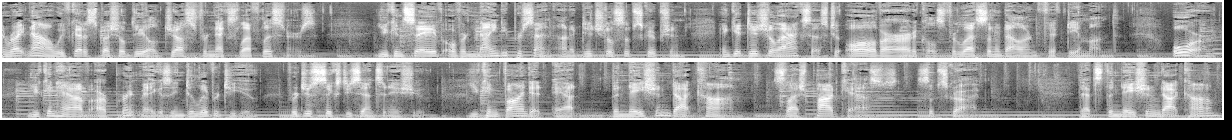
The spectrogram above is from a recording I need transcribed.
and right now, we've got a special deal just for Next Left listeners. You can save over 90% on a digital subscription and get digital access to all of our articles for less than $1.50 a month. Or you can have our print magazine delivered to you for just 60 cents an issue. You can find it at thenation.com slash podcasts subscribe. That's thenation.com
